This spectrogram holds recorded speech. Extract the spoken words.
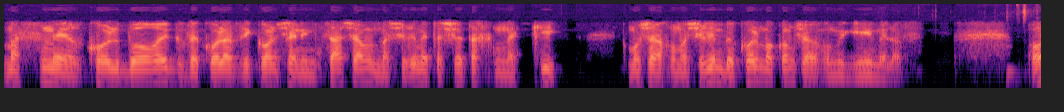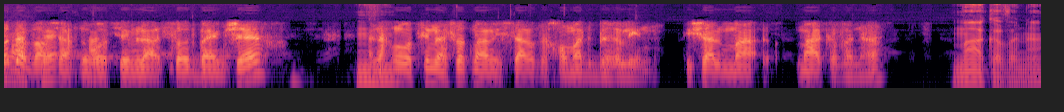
מסמר, כל בורג וכל הזיכון שנמצא שם, ומשאירים את השטח נקי, כמו שאנחנו משאירים בכל מקום שאנחנו מגיעים אליו. עוד דבר שאנחנו רוצים לעשות בהמשך, Mm-hmm. אנחנו רוצים לעשות מהמסתר הזה חומת ברלין. תשאל מה, מה הכוונה? מה הכוונה?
